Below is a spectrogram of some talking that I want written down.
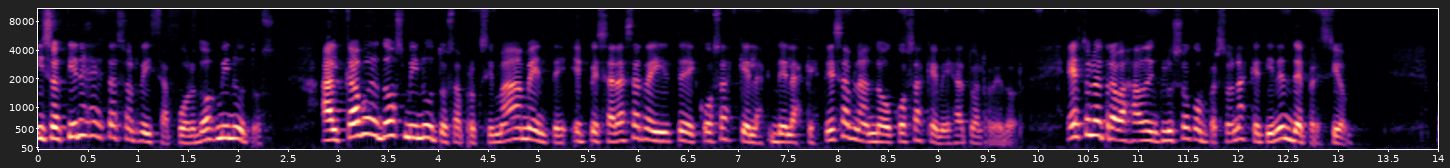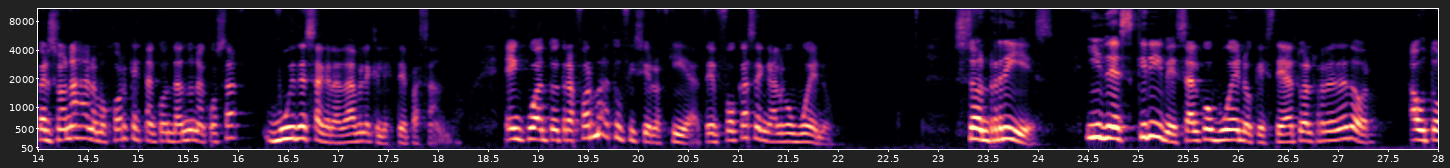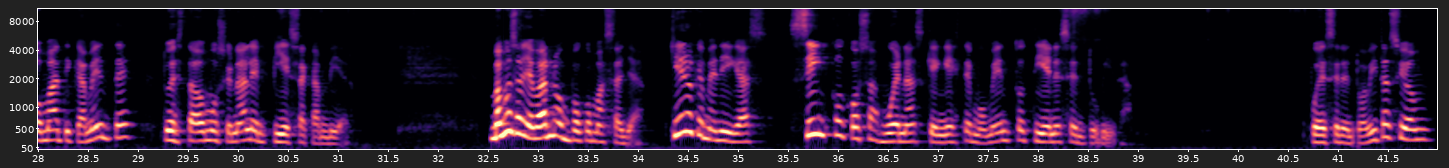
y sostienes esta sonrisa por dos minutos, al cabo de dos minutos aproximadamente empezarás a reírte de cosas de las que estés hablando o cosas que ves a tu alrededor. Esto lo he trabajado incluso con personas que tienen depresión. Personas a lo mejor que están contando una cosa muy desagradable que le esté pasando. En cuanto transformas tu fisiología, te enfocas en algo bueno, sonríes y describes algo bueno que esté a tu alrededor, automáticamente tu estado emocional empieza a cambiar. Vamos a llevarlo un poco más allá. Quiero que me digas cinco cosas buenas que en este momento tienes en tu vida. Puede ser en tu habitación,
